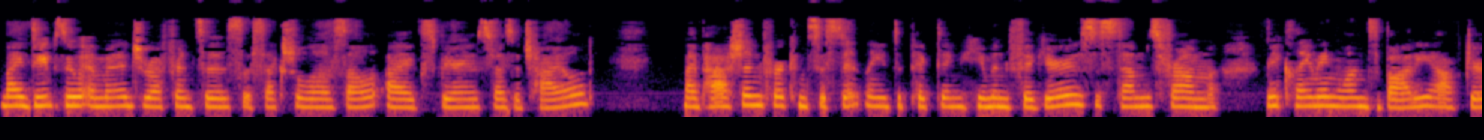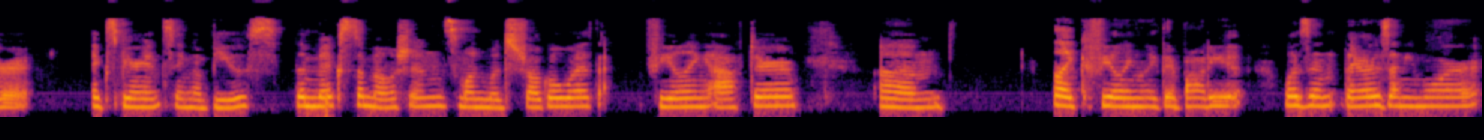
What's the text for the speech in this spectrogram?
My deep zoo image references the sexual assault I experienced as a child. My passion for consistently depicting human figures stems from reclaiming one's body after experiencing abuse, the mixed emotions one would struggle with feeling after, um, like feeling like their body wasn't theirs anymore,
